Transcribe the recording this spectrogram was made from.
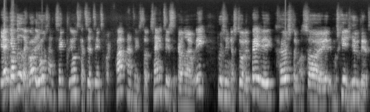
jeg, jeg ved da godt, at Jonas, han tænkt, Jonas skal til at tænke sig at rykke frem, han har tænkt sig at tank til, så gøre noget af E. Du har tænkt dig at stå lidt bagved, curse dem, og så øh, måske heal lidt.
